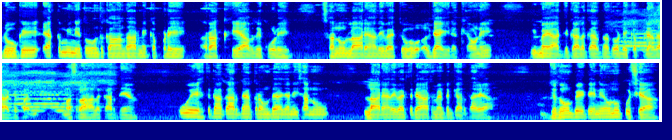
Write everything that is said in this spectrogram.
ਜੋ ਕਿ 1 ਮਹੀਨੇ ਤੋਂ ਦੁਕਾਨਦਾਰ ਨੇ ਕੱਪੜੇ ਰੱਖ ਕੇ ਆਪਦੇ ਕੋਲੇ ਸਾਨੂੰ ਲਾਰਿਆਂ ਦੇ ਵਿੱਚ ਉਹ ਉਲਝਾਈ ਰੱਖਿਆ ਉਹਨੇ ਵੀ ਮੈਂ ਅੱਜ ਗੱਲ ਕਰਦਾ ਤੁਹਾਡੇ ਕੱਪੜਿਆਂ ਦਾ ਅੱਜ ਮਸਲਾ ਹੱਲ ਕਰਦੇ ਆ ਉਹ ਇਸ ਤਰ੍ਹਾਂ ਕਰਦਿਆਂ ਕਰਾਉਂਦਿਆਂ ਯਾਨੀ ਸਾਨੂੰ ਲਾਰਿਆਂ ਦੇ ਵਿੱਚ ਰਿਆਸਮੈਂਟ ਕਰਦਾ ਰਿਹਾ। ਜਦੋਂ ਬੇਟੇ ਨੇ ਉਹਨੂੰ ਪੁੱਛਿਆ,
